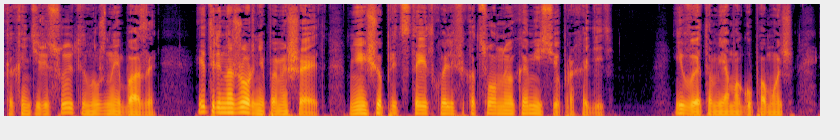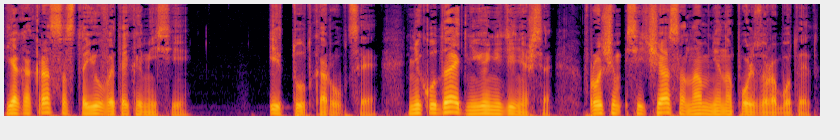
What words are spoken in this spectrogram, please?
как интересуют и нужные базы. И тренажер не помешает. Мне еще предстоит квалификационную комиссию проходить. И в этом я могу помочь. Я как раз состою в этой комиссии. И тут коррупция. Никуда от нее не денешься. Впрочем, сейчас она мне на пользу работает.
